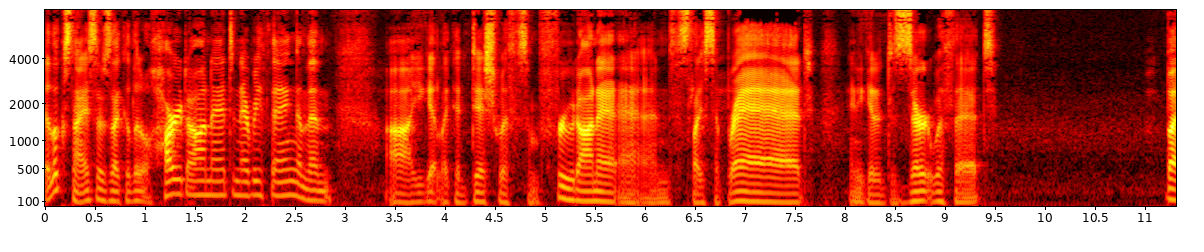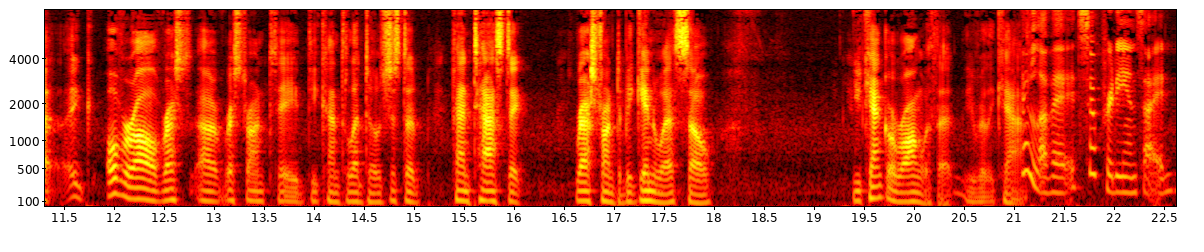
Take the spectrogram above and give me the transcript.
it looks nice. There's like a little heart on it and everything, and then uh, you get like a dish with some fruit on it and a slice of bread, and you get a dessert with it. But like, overall, rest, uh, Ristorante di Canaletto is just a fantastic restaurant to begin with. So you can't go wrong with it. You really can't. I love it. It's so pretty inside.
